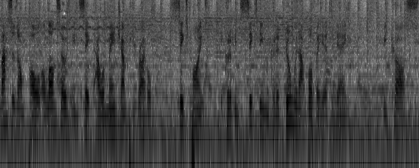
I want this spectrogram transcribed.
Massa's on pole. Alonso's in sixth. Our main championship rival. Six points. It could have been 16. We could have done with that buffer here today because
